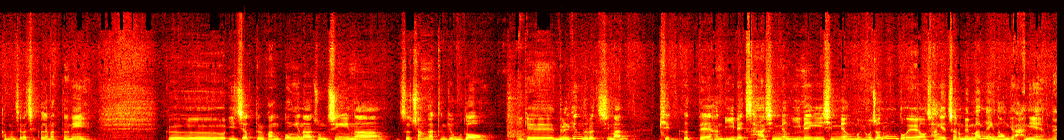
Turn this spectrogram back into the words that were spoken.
한번 제가 체크를 해봤더니 그 이 지역들 광동이나 중칭이나 스촨 같은 경우도 이게 늘긴 늘었지만 피크 때 한 240명, 220명 뭐 요 정도예요. 상해처럼 몇만 명이 나온 게 아니에요. 네.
